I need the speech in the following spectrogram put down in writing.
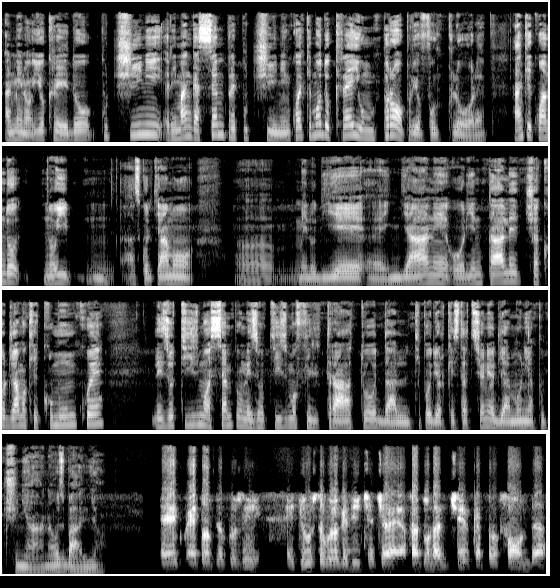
almeno io credo, Puccini rimanga sempre Puccini, in qualche modo crei un proprio folklore, anche quando noi mh, ascoltiamo uh, melodie uh, indiane orientali, ci accorgiamo che comunque L'esotismo è sempre un esotismo filtrato dal tipo di orchestrazione o di armonia pucciniana, o sbaglio? È, è proprio così, è giusto quello che dice, cioè ha fatto una ricerca profonda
